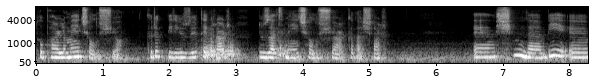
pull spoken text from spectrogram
toparlamaya çalışıyor. Kırık bir yüzüğü tekrar düzeltmeye çalışıyor arkadaşlar. Şimdi bir e,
